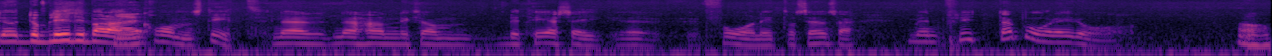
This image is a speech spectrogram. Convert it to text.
Då, då blir det bara Nej. konstigt när, när han liksom beter sig eh, fånigt och sen så här. Men flytta på dig då. ja.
